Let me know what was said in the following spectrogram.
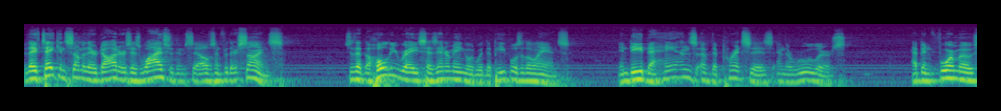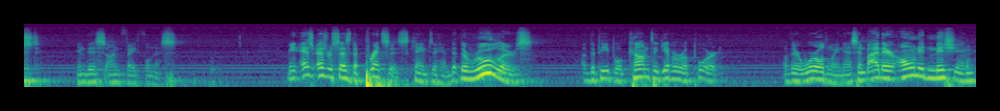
They've taken some of their daughters as wives for themselves and for their sons, so that the holy race has intermingled with the peoples of the lands. Indeed, the hands of the princes and the rulers have been foremost in this unfaithfulness. I mean, Ezra says the princes came to him, that the rulers of the people come to give a report of their worldliness. And by their own admission,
